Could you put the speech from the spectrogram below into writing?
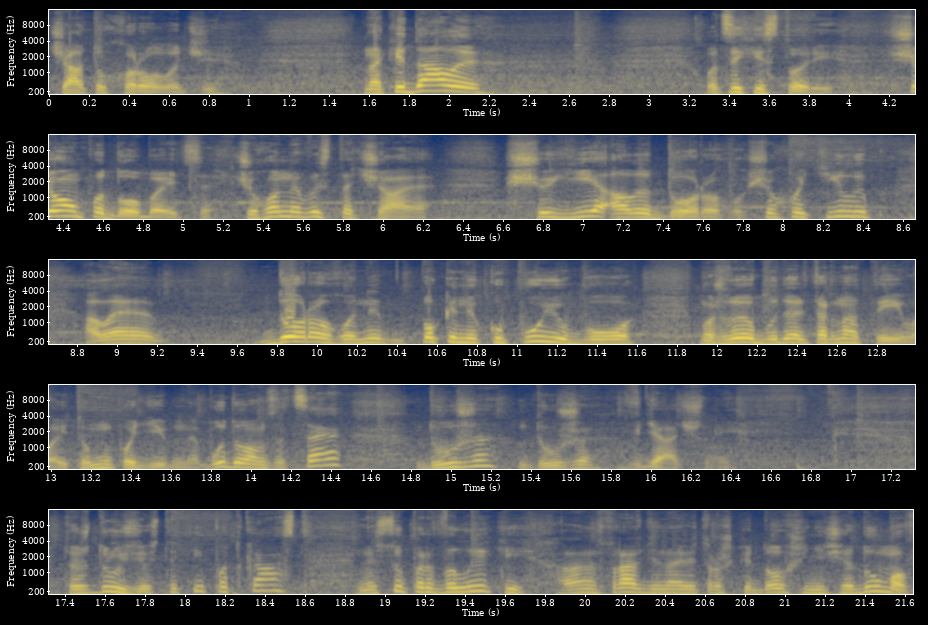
чату Horology. Накидали оцих історій. Що вам подобається, чого не вистачає, що є, але дорого, що хотіли б, але дорого, не, поки не купую, бо можливо буде альтернатива і тому подібне. Буду вам за це дуже-дуже вдячний. Тож, друзі, ось такий подкаст не супер великий, але насправді навіть трошки довше, ніж я думав.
